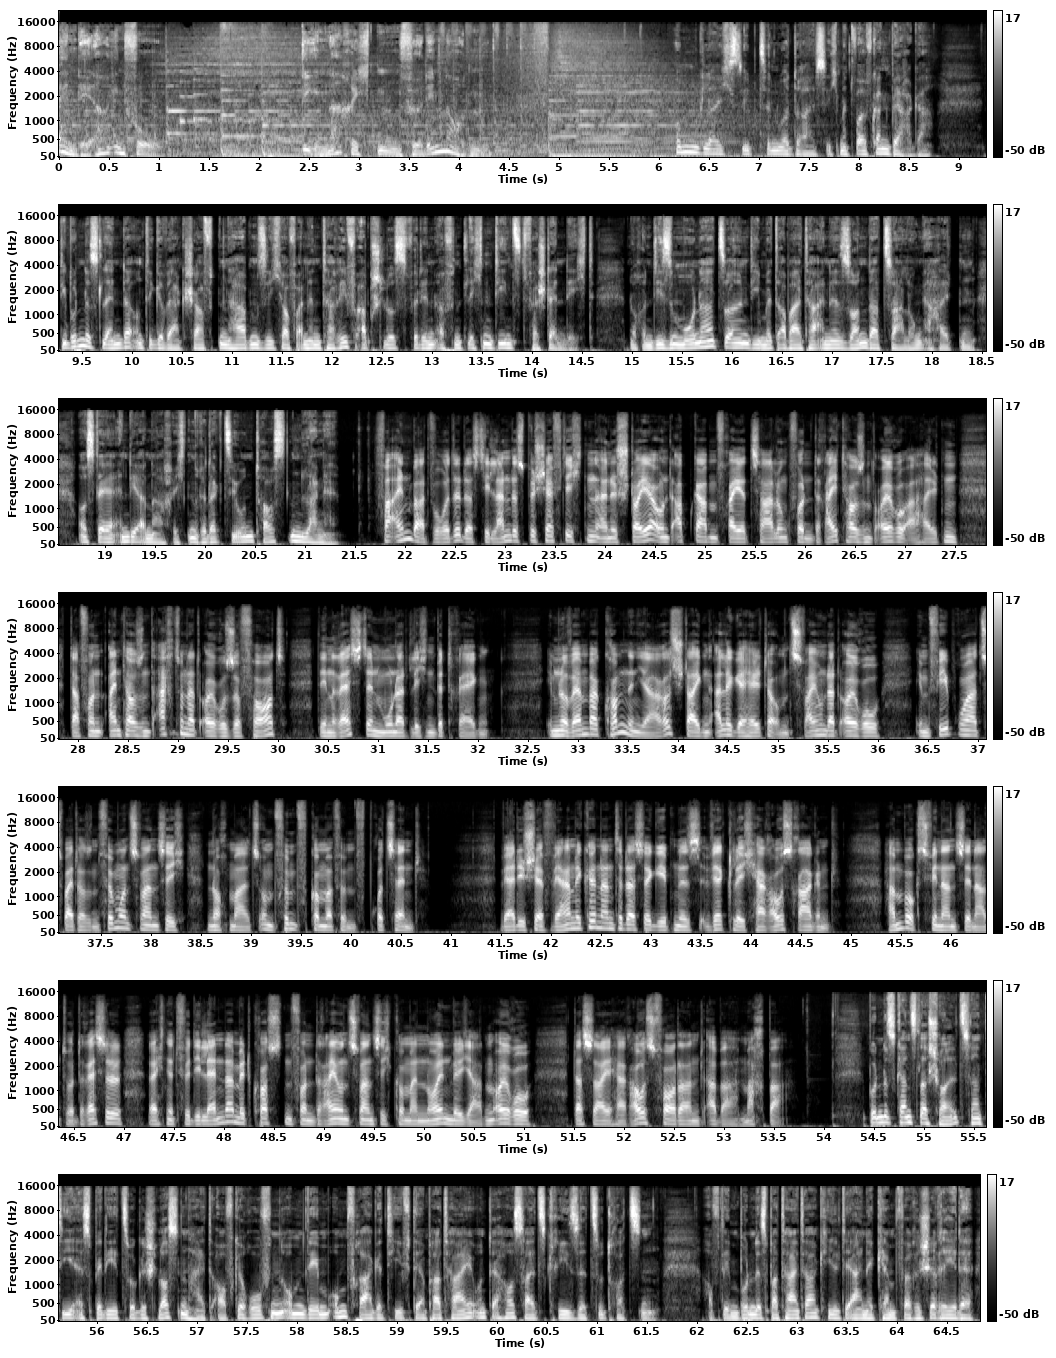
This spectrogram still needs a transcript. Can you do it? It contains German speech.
NDR Info. Die Nachrichten für den Norden. Um gleich 17.30 Uhr mit Wolfgang Berger. Die Bundesländer und die Gewerkschaften haben sich auf einen Tarifabschluss für den öffentlichen Dienst verständigt. Noch in diesem Monat sollen die Mitarbeiter eine Sonderzahlung erhalten. Aus der NDR Nachrichtenredaktion Thorsten Lange. Vereinbart wurde, dass die Landesbeschäftigten eine steuer- und abgabenfreie Zahlung von 3000 Euro erhalten, davon 1800 Euro sofort, den Rest in monatlichen Beträgen. Im November kommenden Jahres steigen alle Gehälter um 200 Euro, im Februar 2025 nochmals um 5,5 Prozent. Verdi-Chef Wernicke nannte das Ergebnis wirklich herausragend. Hamburgs Finanzsenator Dressel rechnet für die Länder mit Kosten von 23,9 Milliarden Euro. Das sei herausfordernd, aber machbar. Bundeskanzler Scholz hat die SPD zur Geschlossenheit aufgerufen, um dem Umfragetief der Partei und der Haushaltskrise zu trotzen. Auf dem Bundesparteitag hielt er eine kämpferische Rede.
